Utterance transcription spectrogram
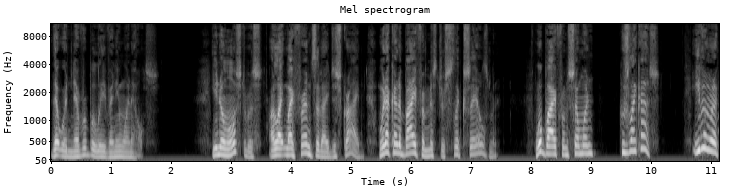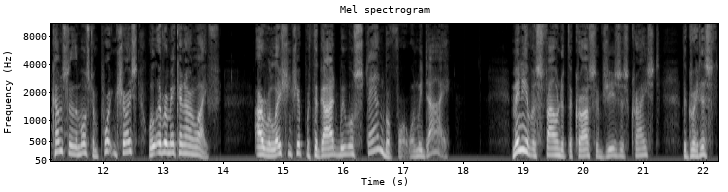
that would never believe anyone else. You know, most of us are like my friends that I described. We're not going to buy from Mr. Slick Salesman. We'll buy from someone who's like us. Even when it comes to the most important choice we'll ever make in our life, our relationship with the God we will stand before when we die. Many of us found at the cross of Jesus Christ the greatest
